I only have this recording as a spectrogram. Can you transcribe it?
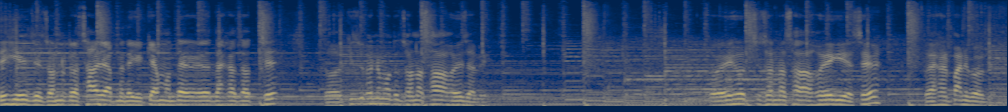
দেখি যে ঝর্ণাটা ছাড়ে আপনাদেরকে কেমন দেখা যাচ্ছে। তো কিছুক্ষণের মতো ঝর্ণা ছাড়া হয়ে যাবে। তো এই হচ্ছে ঝর্ণা ছাড়া হয়ে গিয়েছে। তো এখন পানি পড়বে।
